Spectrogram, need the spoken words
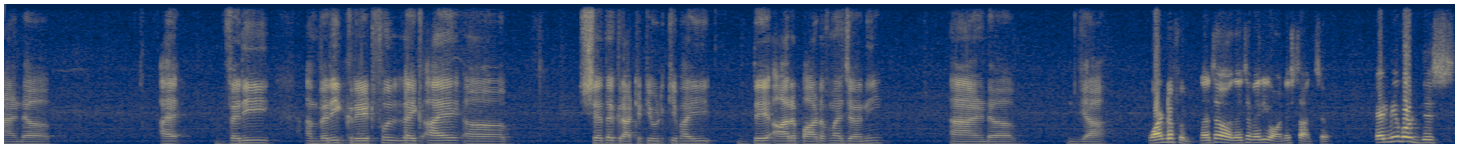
and uh, I very I'm very grateful. Like I uh, share the gratitude कि भाई they are a part of my journey and uh, yeah. Wonderful. That's a that's a very honest answer. Tell me about this.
